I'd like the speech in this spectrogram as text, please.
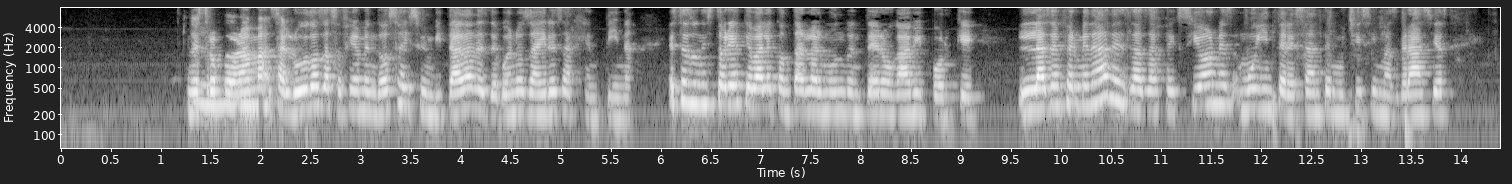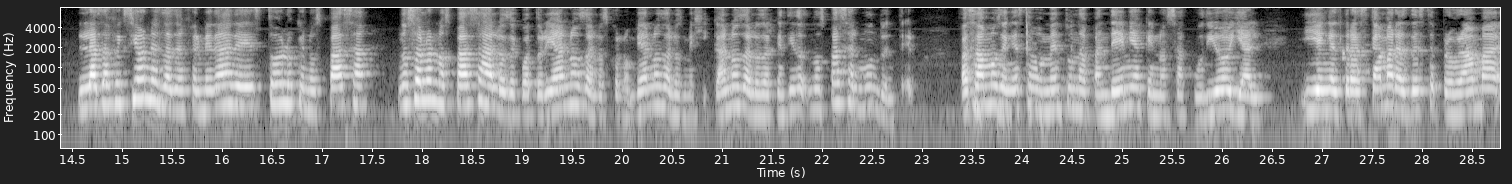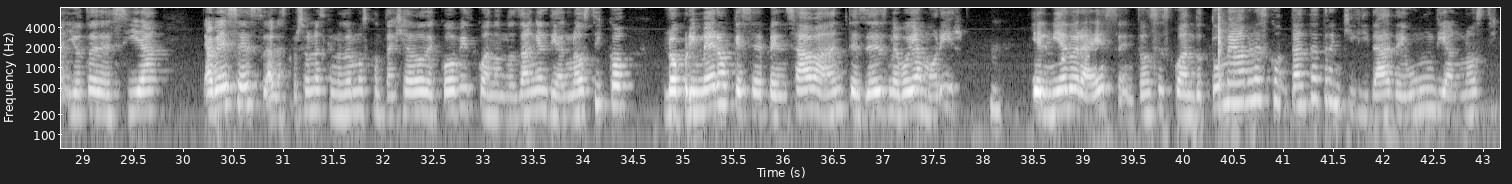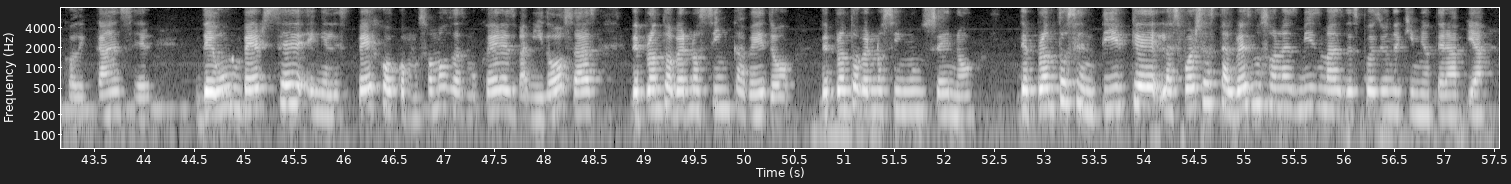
Nuestro programa, saludos a Sofía Mendoza y su invitada desde Buenos Aires, Argentina. Esta es una historia que vale contarla al mundo entero, Gaby, porque las enfermedades, las afecciones, muy interesante, muchísimas gracias. Las afecciones, las enfermedades, todo lo que nos pasa, no solo nos pasa a los ecuatorianos, a los colombianos, a los mexicanos, a los argentinos, nos pasa al mundo entero. Pasamos en este momento una pandemia que nos sacudió y, al, y en el tras cámaras de este programa yo te decía, a veces a las personas que nos hemos contagiado de COVID, cuando nos dan el diagnóstico, lo primero que se pensaba antes es me voy a morir y el miedo era ese. Entonces, cuando tú me hablas con tanta tranquilidad de un diagnóstico de cáncer, de un verse en el espejo como somos las mujeres vanidosas, de pronto vernos sin cabello, de pronto vernos sin un seno, de pronto sentir que las fuerzas tal vez no son las mismas después de una quimioterapia,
